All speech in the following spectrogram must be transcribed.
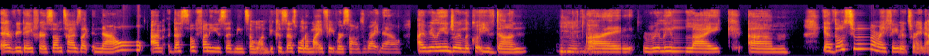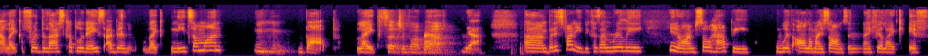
every day for us. Sometimes like now, I'm that's so funny you said need someone because that's one of my favorite songs right now. I really enjoy Look What You've Done. Mm-hmm, yeah. I really like um yeah, those two are my favorites right now. Like for the last couple of days, I've been like need someone mm-hmm. bop. Like such a bop, yeah. Yeah. Um, but it's funny because I'm really, you know, I'm so happy with all of my songs and i feel like if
